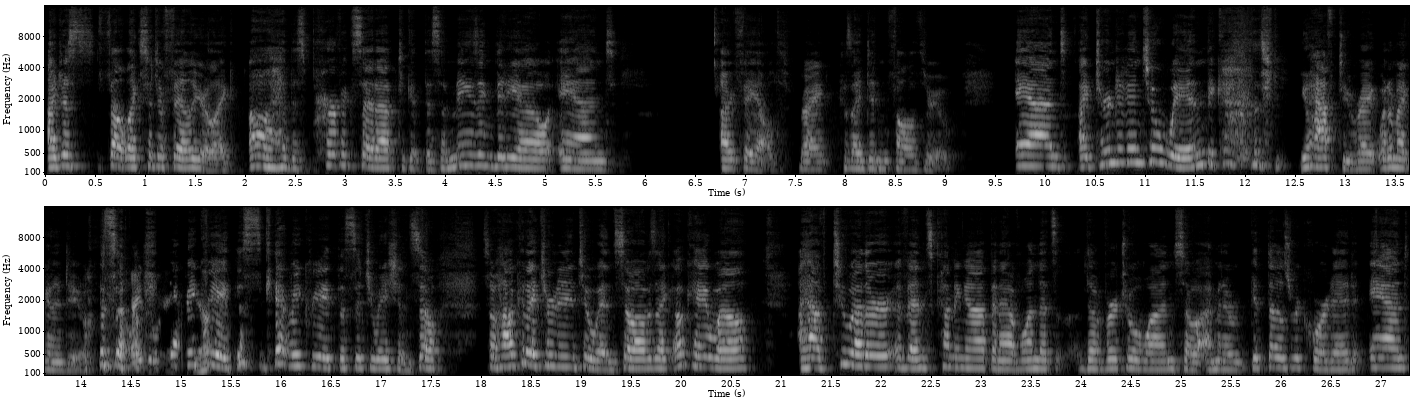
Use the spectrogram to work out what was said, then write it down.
I just felt like such a failure. Like, oh, I had this perfect setup to get this amazing video and I failed, right? Because I didn't follow through and I turned it into a win because you have to, right? What am I going to do? so I can't recreate yep. this, can't recreate the situation. So, so how could I turn it into a win? So I was like, okay, well, I have two other events coming up, and I have one that's the virtual one. So I'm going to get those recorded, and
